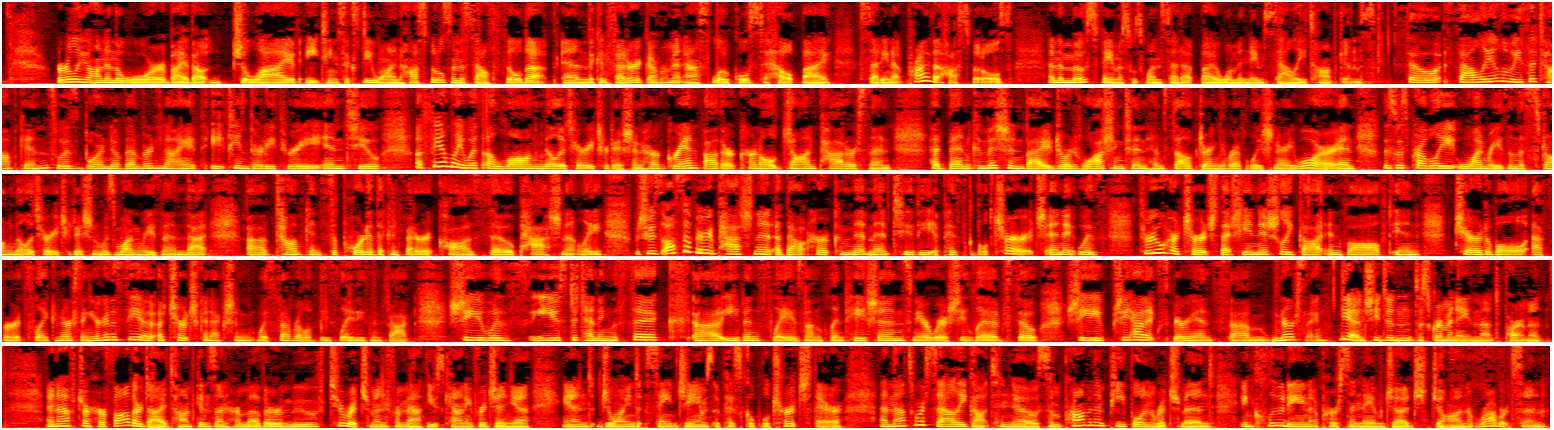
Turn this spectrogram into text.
Early on in the war, by about July of 1861, hospitals in the South filled up, and the Confederate government asked locals to help by setting up private hospitals. And the most famous was one set up by a woman named Sally Tompkins. So Sally Louisa Tompkins was born November 9th, 1833 into a family with a long military tradition. Her grandfather, Colonel John Patterson, had been commissioned by George Washington himself during the Revolutionary War. And this was probably one reason, the strong military tradition was one reason that uh, Tompkins supported the Confederate cause so passionately. But she was also very passionate about her commitment to the Episcopal Church. And it was through her church that she initially got involved in charitable efforts like nursing. You're going to see a, a, church connection with several of these ladies, in fact. She was used to tending the sick, uh, even slaves on plantations near where she lived. So she, she had experience um, nursing. Yeah, and she didn't discriminate in that department. And after her father died, Tompkins and her mother moved to Richmond from Mathews County, Virginia, and joined St. James Episcopal Church there. And that's where Sally got to know some prominent people in Richmond including a person named Judge John Robertson.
